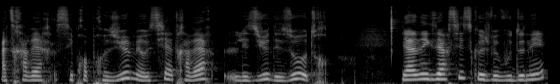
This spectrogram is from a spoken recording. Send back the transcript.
à travers ses propres yeux, mais aussi à travers les yeux des autres. Il y a un exercice que je vais vous donner,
